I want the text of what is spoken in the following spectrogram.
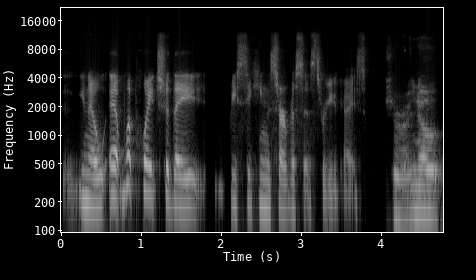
You know, at what point should they be seeking services through you guys? Sure. You know,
